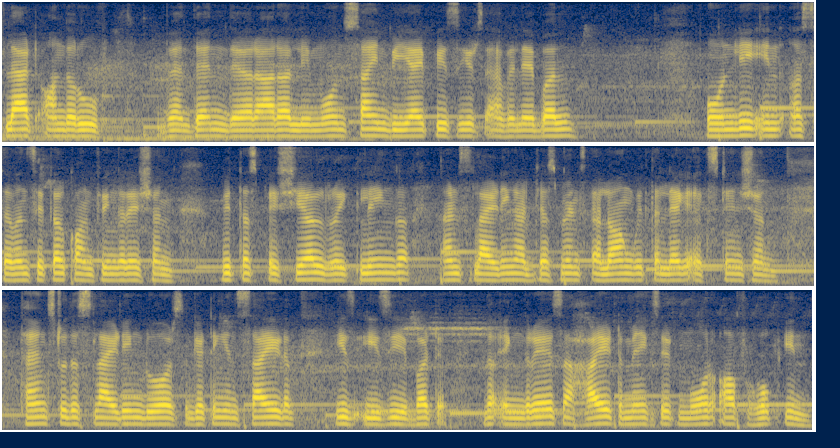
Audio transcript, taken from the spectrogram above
flat on the roof. Then there are a limousine VIP seats available only in a 7-seater configuration with a special reclining and sliding adjustments along with the leg extension. Thanks to the sliding doors, getting inside is easy, but the ingress height makes it more of hope in.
